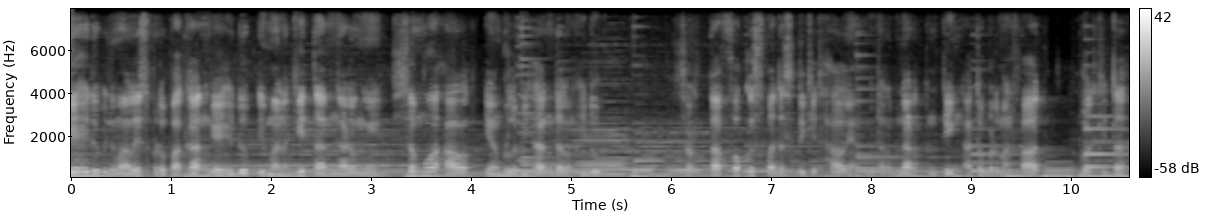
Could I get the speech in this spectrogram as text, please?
Gaya hidup minimalis merupakan gaya hidup di mana kita mengarungi semua hal yang berlebihan dalam hidup serta fokus pada sedikit hal yang benar-benar penting atau bermanfaat buat kita.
